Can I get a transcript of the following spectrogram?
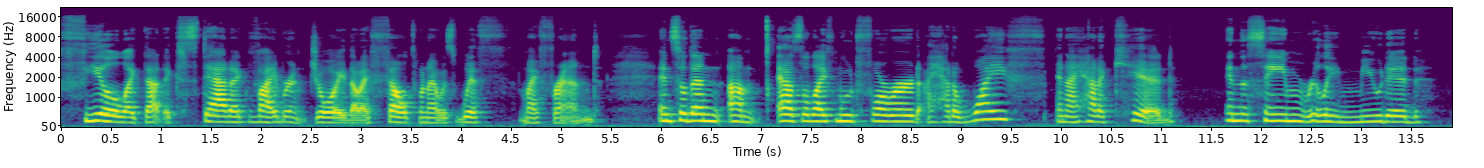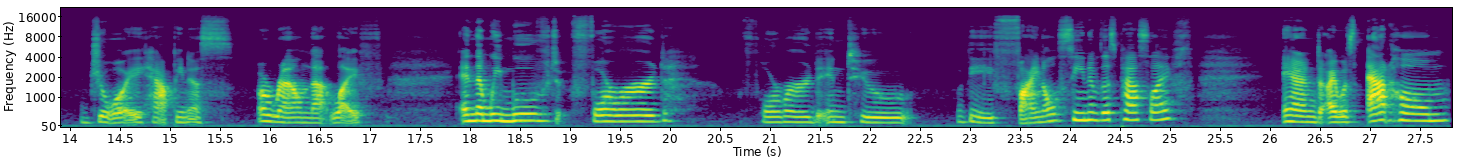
feel like that ecstatic, vibrant joy that I felt when I was with my friend. And so then, um, as the life moved forward, I had a wife and I had a kid in the same really muted joy, happiness around that life. And then we moved forward, forward into the final scene of this past life. And I was at home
